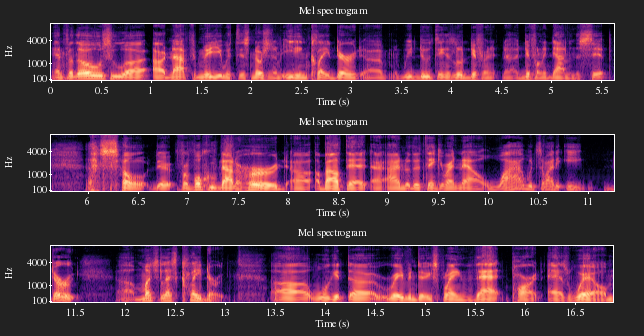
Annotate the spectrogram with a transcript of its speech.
And for those who are, are not familiar with this notion of eating clay dirt, uh, we do things a little different uh, differently down in the SIP. so there, for folk who've not heard uh, about that, I, I know they're thinking right now, why would somebody eat dirt? Uh, much less clay dirt. Uh, we'll get uh, Raven to explain that part as well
